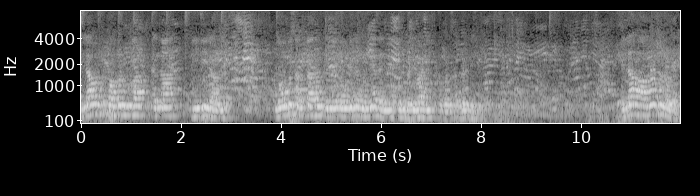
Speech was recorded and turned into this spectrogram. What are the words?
എല്ലാവർക്കും പങ്കെടുക്കുക എന്ന രീതിയിലാണ് നോമ്പ് സൽക്കാരം എന്ന നോമ്പിന്റെ മുന്നേ തന്നെ ഒരു പരിപാടി നമ്മൾ സംഘടിപ്പിച്ചിട്ടുണ്ട് എല്ലാ ആഘോഷങ്ങളും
